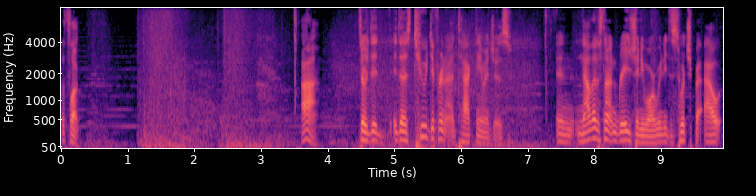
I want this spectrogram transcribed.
Let's look. Ah. So it, did, it does two different attack damages. And now that it's not enraged anymore, we need to switch out...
